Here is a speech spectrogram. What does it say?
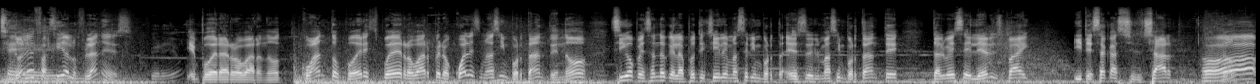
Si no Eh, le fastidia los planes. ¿Qué podrá robar, no? ¿Cuántos poderes puede robar? Pero ¿cuál es el más importante, no? Sigo pensando que la Apotex Shield es, más el es el más importante. Tal vez el Air Spike y te sacas el Shard. ¿no? Oh,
